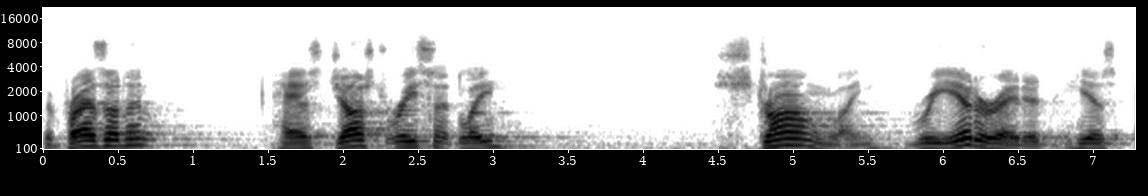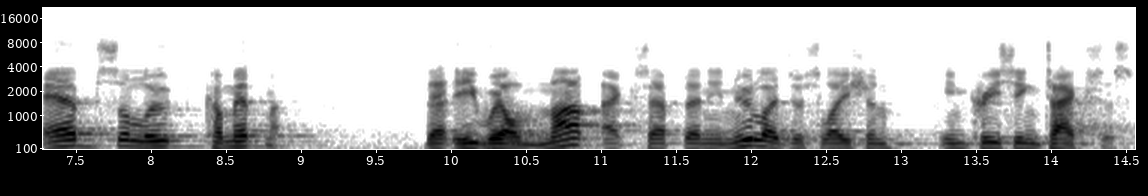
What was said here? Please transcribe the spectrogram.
The President has just recently strongly reiterated his absolute commitment that he will not accept any new legislation increasing taxes.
